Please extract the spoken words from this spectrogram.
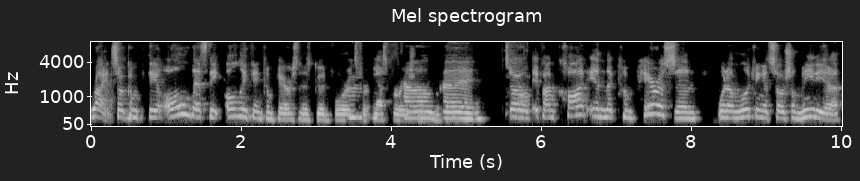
Right. So com- the only that's the only thing comparison is good for. It's for mm-hmm. aspiration. So good. So if I'm caught in the comparison when I'm looking at social media,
